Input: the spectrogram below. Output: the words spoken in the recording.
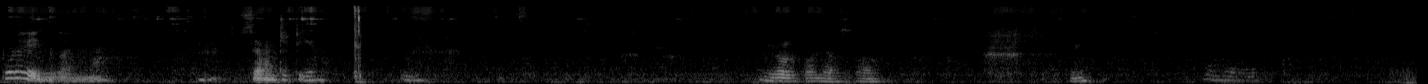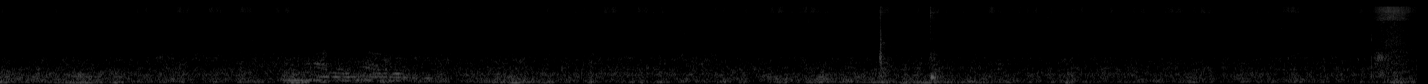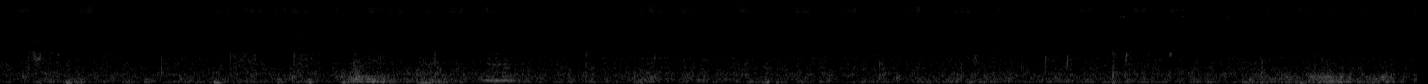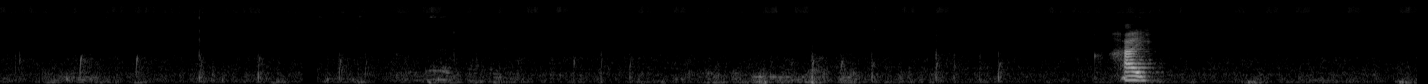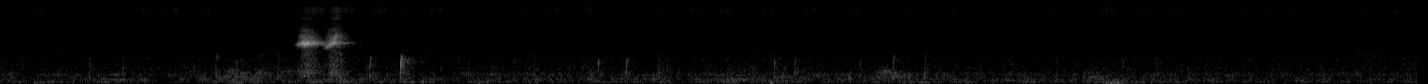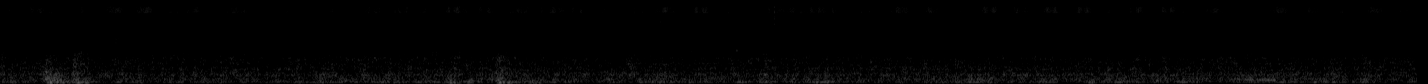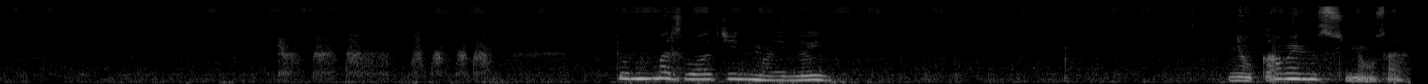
అప్పుడు అయింది కదమ్మా. సెవెన్ థర్టీ ఫోన్ చేస్తా hi Two members watching my live. No comments, no sir.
